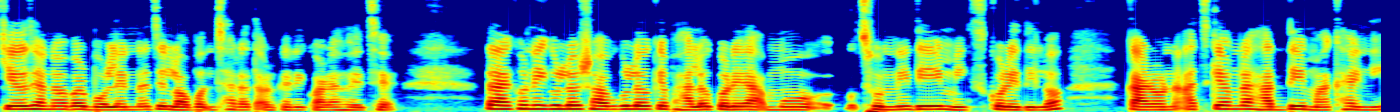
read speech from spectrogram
কেউ যেন আবার বলেন না যে লবণ ছাড়া তরকারি করা হয়েছে। তো এখন এগুলো সবগুলোকে ভালো করে আম্মু ছুন্নি দিয়েই মিক্স করে দিল। কারণ আজকে আমরা হাত দিয়ে মাখাইনি।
